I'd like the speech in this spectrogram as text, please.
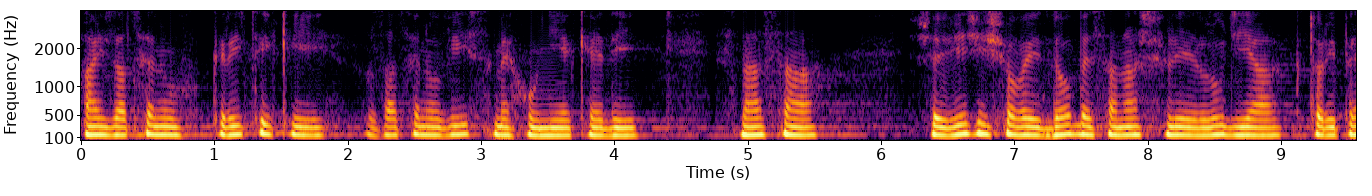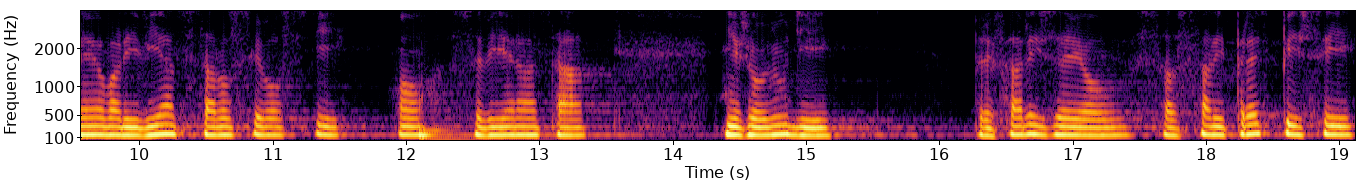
aj za cenu kritiky, za cenu výsmechu niekedy. Zná sa, že v Ježišovej dobe sa našli ľudia, ktorí prejavovali viac starostlivosti o zvieratá, než o ľudí. Pre farizejov sa stali predpisy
